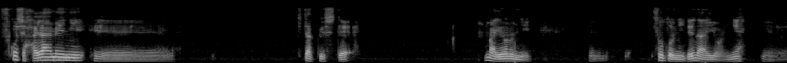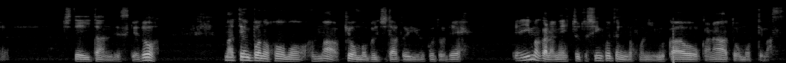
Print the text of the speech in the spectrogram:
少し早めに、えー、帰宅して、まあ夜に、外に出ないようにね、え、していたんですけど、まあ店舗の方も、まあ今日も無事だということで、今からね、ちょっと新小谷の方に向かおうかなと思ってます。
